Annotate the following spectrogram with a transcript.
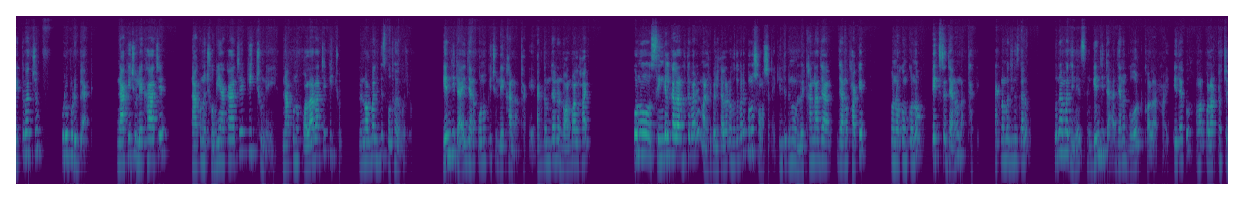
দেখতে পাচ্ছ? পুরোপুরি ব্ল্যাক না কিছু লেখা আছে, না কোনো ছবি আঁকা আছে, কিচ্ছু নেই। না কোনো কলার আছে, কিচ্ছু নেই। নর্মাল জিনিস প্রথমে বোঝো। গেঞ্জিটাই যেন কোনো কিছু লেখা না থাকে, একদম যেন নর্মাল হয়। কোনো সিঙ্গেল কালার হতে পারে মাল্টিপল কালারও হতে পারে, কোনো সমস্যা নেই। কিন্তু কোনো লেখা না যেন থাকে, কোনো রকম কোনো টেক্সট যেন না থাকে। এক নম্বর জিনিস গেল। দু নম্বর জিনিস, গেঞ্জিটা যেন গোল্ড কলার হয়। এই দেখো, আমার কলারটা হচ্ছে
